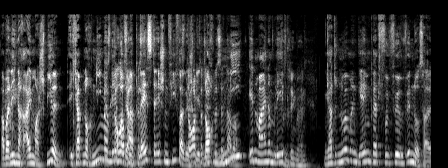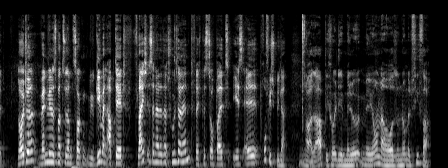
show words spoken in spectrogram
aber nicht nach einmal spielen. Ich habe noch nie in meinem Das Leben auf einer Das- Playstation FIFA das gespielt. Noch nie in meinem Das Leben. kriegen wir hin. Ich hatte nur mein Gamepad für, für Windows halt. Leute, wenn wir das mal zusammen zocken, wir geben ein Update. Vielleicht ist er ein Naturtalent, vielleicht bist du auch bald ESL-Profispieler. Also ab, ich hol Mil Millionen nach Hause nur mit FIFA.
